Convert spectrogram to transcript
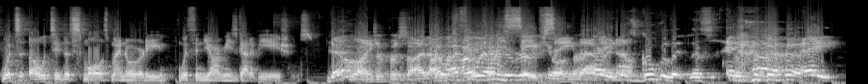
what's I would say the smallest minority within the army has got to be Asians. Yeah, like, 100%. I, I, I would- I I feel would pretty agree safe with saying that. that Hey, right now. let's Google it. Let's hey, uh, hey,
